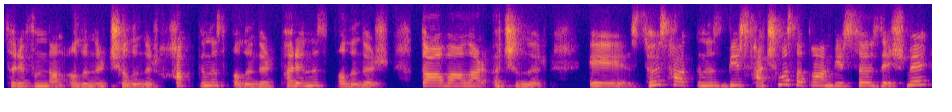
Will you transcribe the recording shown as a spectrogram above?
tarafından alınır, çalınır, hakkınız alınır, paranız alınır, davalar açılır. Ee, söz hakkınız bir saçma sapan bir sözleşme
